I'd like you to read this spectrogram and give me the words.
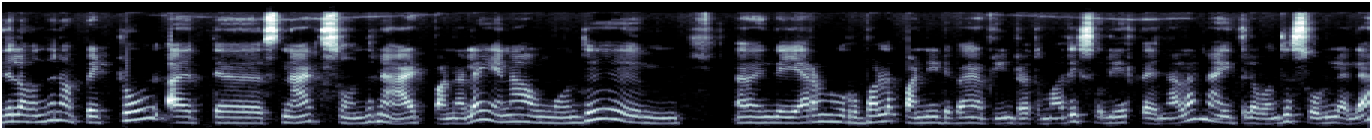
இதில் வந்து நான் பெட்ரோல் அட் ஸ்நாக்ஸ் வந்து நான் ஆட் பண்ணலை. ஏன்னா அவங்க வந்து இந்த இரநூறுபால பண்ணிடுவேன் அப்படின்றது மாதிரி சொல்லியிருக்கிறதுனால நான் இதில் வந்து சொல்லலை.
